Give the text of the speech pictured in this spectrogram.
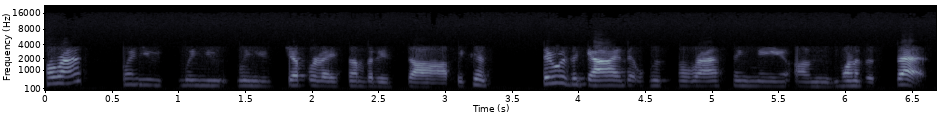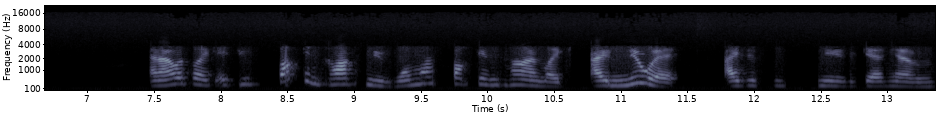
harass when you when you when you jeopardize somebody's job. Because there was a guy that was harassing me on one of the sets. And I was like if you fucking talk to me one more fucking time like I knew it. I just needed to get him.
